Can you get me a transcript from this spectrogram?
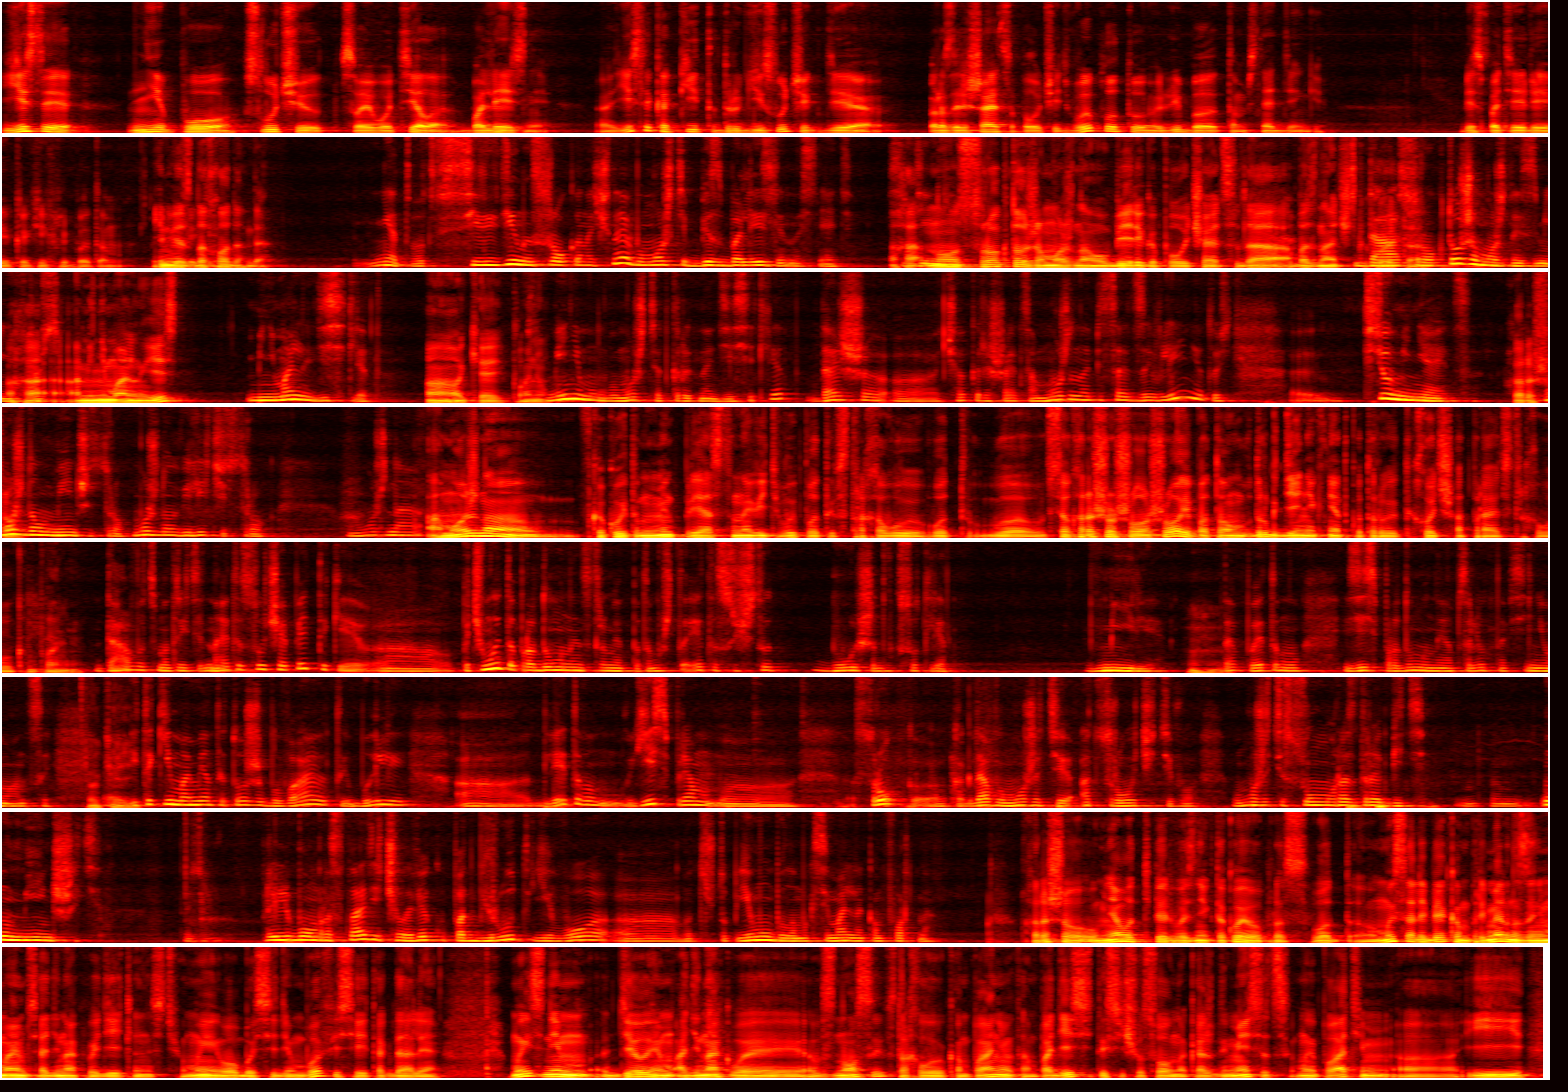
Если не по случаю своего тела, болезни, есть ли какие-то другие случаи, где разрешается получить выплату, либо там снять деньги? Без потери каких-либо там... Инвест-дохода? Да. Нет, вот с середины срока начиная вы можете безболезненно снять. Ага, деньги. но срок тоже можно у берега, получается, да, обозначить Да, какой-то? срок тоже можно изменить. Ага, То есть а минимальный есть? минимальный 10 лет. А, окей, понял. Минимум вы можете открыть на 10 лет. Дальше э, человек решает сам. Можно написать заявление, то есть все меняется. Хорошо. Можно уменьшить срок, можно увеличить срок. Можно... А можно в какой-то момент приостановить выплаты в страховую? Вот все хорошо шло-шло, и потом вдруг денег нет, которые ты хочешь отправить в страховую компанию. Да, вот смотрите, на этот случай опять-таки, э, почему это продуманный инструмент? Потому что это существует больше 200 лет в мире, Мгм. да, поэтому здесь продуманы абсолютно все нюансы. Окей. Э, И такие моменты тоже бывают и были. А Для этого есть прям э, срок, э, когда вы можете отсрочить его, вы можете сумму раздробить, уменьшить. То есть при любом раскладе человеку подберут его, э, вот, чтобы ему было максимально комфортно. Хорошо, у меня вот теперь возник такой вопрос. Вот э, мы с Алибеком примерно занимаемся одинаковой деятельностью. Мы оба сидим в офисе и так далее. Мы с ним делаем одинаковые взносы в страховую компанию, там по 10 тысяч условно каждый месяц мы платим. И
